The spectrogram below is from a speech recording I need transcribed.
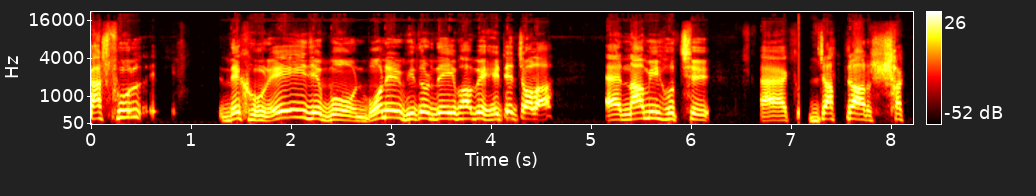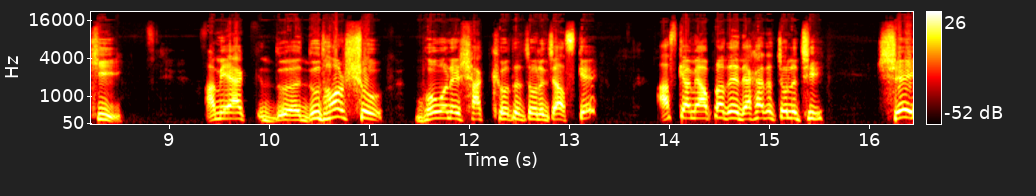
কাশফুল দেখুন, এই যে বন, বনের ভিতর দিয়ে এইভাবে হেঁটে চলা নামই হচ্ছে এক যাত্রার সাক্ষী। আমি এক দুধর্ষ ভ্রমণের সাক্ষী হতে চলেছে আজকে। আজকে আমি আপনাদের দেখাতে চলেছি সেই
